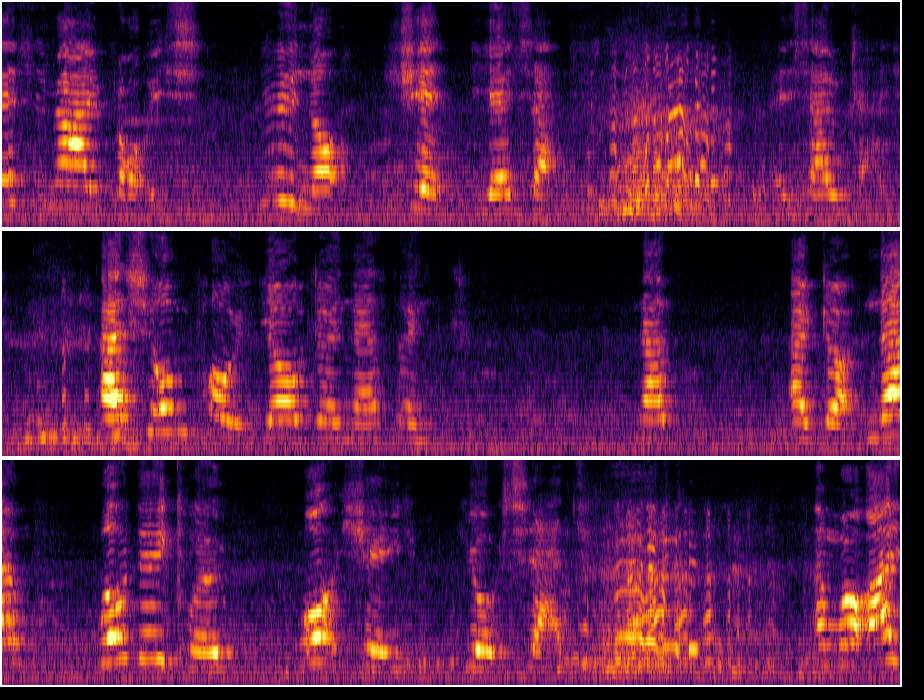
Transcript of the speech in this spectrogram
is my voice. Do not shit yourself. it's okay. At some point, you're gonna think, no, I got no bloody clue what she just said. and what I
